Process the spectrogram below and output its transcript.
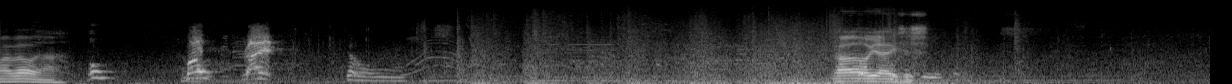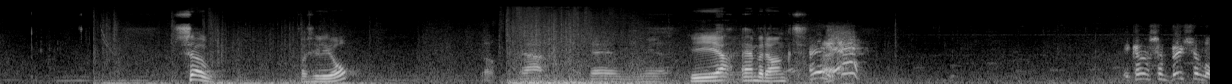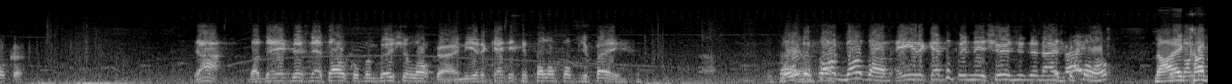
Maar wel, ja. Oh, Wow, right. zo. Oh, jezus. Zo. Was jullie op? Ja, meer. Ja, en bedankt. Hé, hey, ik kan zo'n busje lokken. Ja, dat deed ik dus net ook op een busje lokken en die raket die ging volop op je P. Hoe de fuck dat dan? Eén raket op in de insurgent en hij is kapot. Nou, ik ga,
